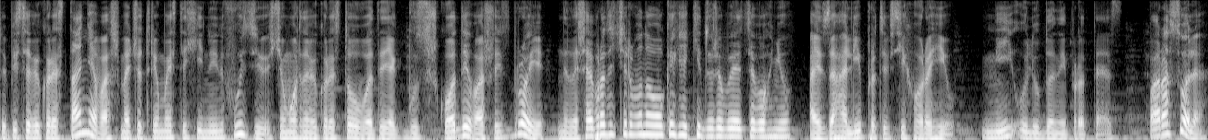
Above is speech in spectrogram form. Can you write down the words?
то після використання ваш меч отримає стихійну інфузію, що можна використовувати як буст шкоди вашої зброї, не лише проти червонооких, які дуже бояться вогню, а й взагалі проти всіх ворогів. Мій улюблений протез. Парасоля.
